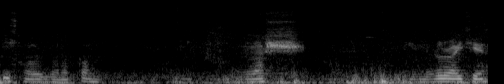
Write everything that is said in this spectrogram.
This now is gonna come Lash in the middle right here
